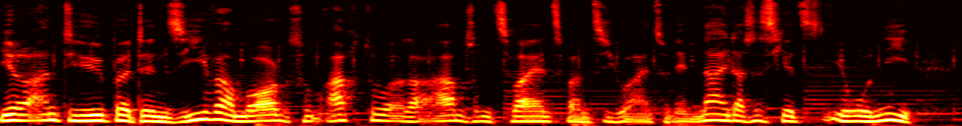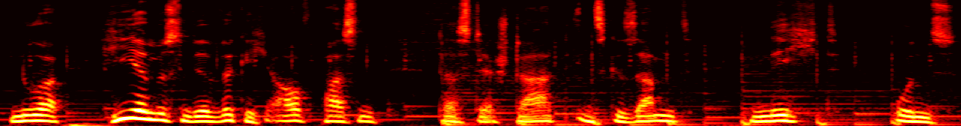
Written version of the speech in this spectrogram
ihre Antihypertensiva morgens um 8 Uhr oder abends um 22 Uhr einzunehmen. Nein, das ist jetzt Ironie. Nur hier müssen wir wirklich aufpassen, dass der Staat insgesamt nicht uns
